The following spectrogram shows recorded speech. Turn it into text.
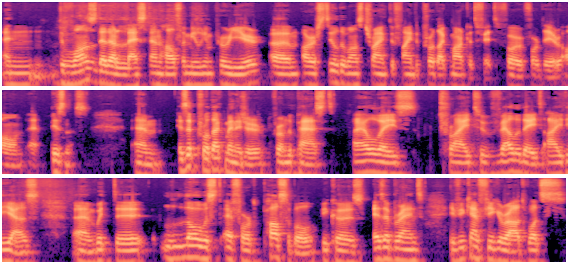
and the ones that are less than half a million per year um, are still the ones trying to find the product market fit for for their own uh, business. Um, as a product manager from the past, I always try to validate ideas um, with the lowest effort possible because as a brand if you can figure out what's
